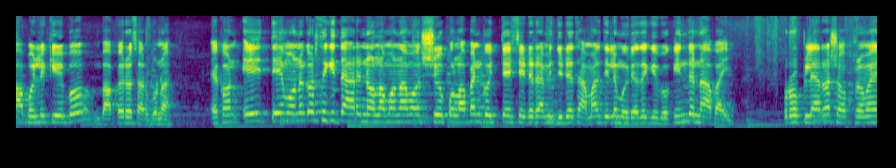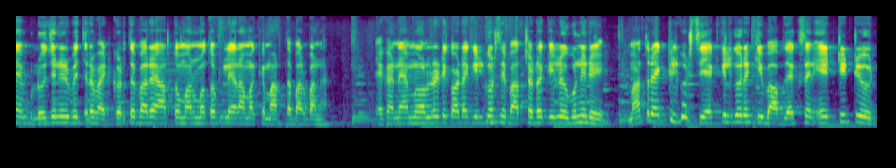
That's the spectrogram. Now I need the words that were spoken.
পাপ হইলে কি হইব, বাপেরও ছাড়বো না। এখন এই তে মনে করছে কি তারে নলা মনা অবশ্য পোলাপান করতে আইছে এটা আমি দুইটা থামার দিলে মরিয়া দেখিব। কিন্তু না ভাই প্রো প্লেয়াররা সবসময় ব্লুজনের ভিতরে ফাইট করতে পারে আর তোমার মতো প্লেয়ার আমাকে মারতে পারবা না। এখানে আমি অলরেডি কয়টা কিল করছি পাঁচ ছটা কিলো হইবনি রে? মাত্র এক কিল করছি, এক কিল করে কি ভাব দেখছেন? এটিটিউড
